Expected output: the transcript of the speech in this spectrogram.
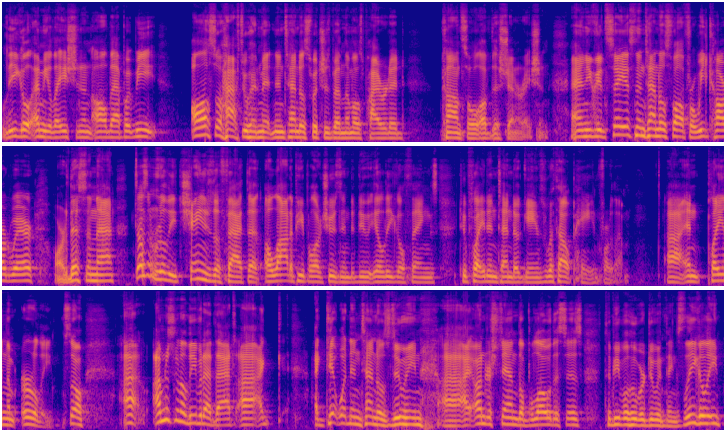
legal emulation and all that, but we also have to admit Nintendo Switch has been the most pirated console of this generation. And you could say it's Nintendo's fault for weak hardware or this and that. Doesn't really change the fact that a lot of people are choosing to do illegal things to play Nintendo games without paying for them uh, and playing them early. So uh, I'm just going to leave it at that. Uh, I, I get what Nintendo's doing. Uh, I understand the blow this is to people who were doing things legally,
